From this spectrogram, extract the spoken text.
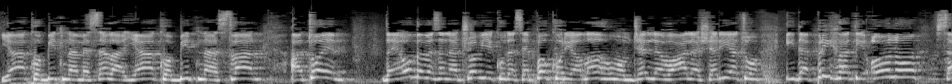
jako bitna mesela jako bitna stvar a to je da je obaveza na čovjeku da se pokori Allahovom dželle ala šerijatu i da prihvati ono sa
